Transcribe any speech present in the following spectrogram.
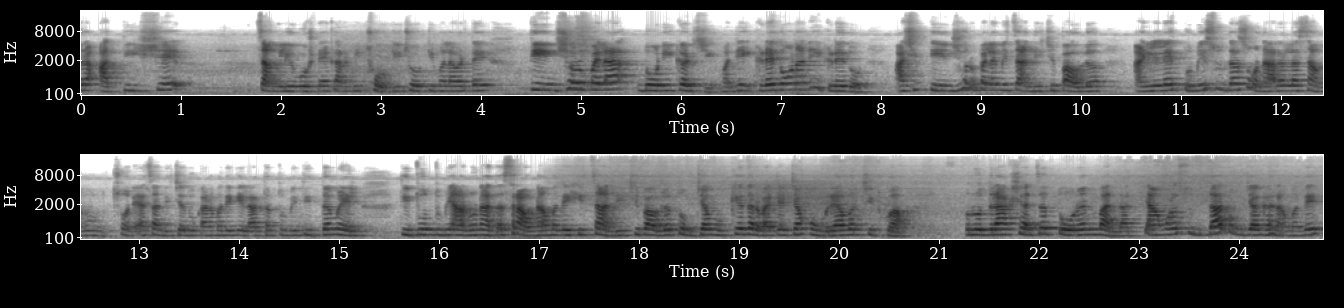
तर अतिशय चांगली गोष्ट आहे कारण मी छोटी छोटी मला वाटते तीनशे रुपयाला दोन्हीकडची म्हणजे इकडे दोन आणि इकडे दोन. अशी तीनशे रुपयाला मी चांदीची पावलं आणलेले आहेत. तुम्ही सुद्धा सोनाराला सांगून सोन्या चांदीच्या दुकानामध्ये गेला तर तुम्ही तिथं मिळेल. तिथून तुम्ही आणून आता श्रावणामध्ये ही चांदीची पावलं तुमच्या मुख्य दरवाजाच्या कोंबऱ्यावर चिटकवा. रुद्राक्षाचं तोरण बांधा. त्यामुळं सुद्धा तुमच्या घरामध्ये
